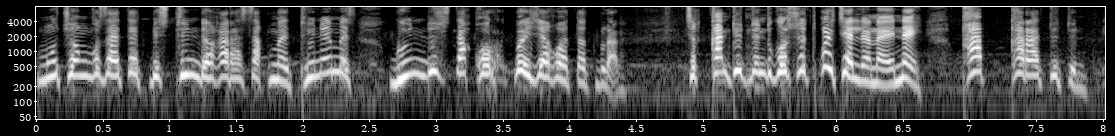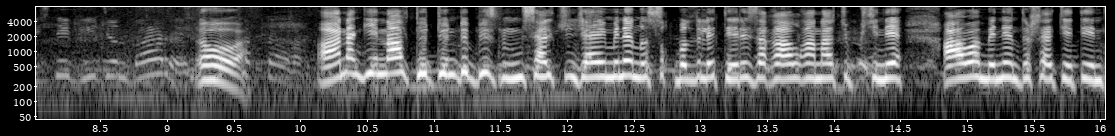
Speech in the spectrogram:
могу чоң кыз айтат биз түндө карасак мына түн эмес күндүз да коркпой жагып атат булар чыккан түтүндү көрсөтүп койчу айленайын эй капкара түтүн бизде видеонун баары ооба анан кийин ал түтүндү биз мисалы үчүн жай менен ысык болду эле терезе каалган ачып кичине аба менен дышать этейин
